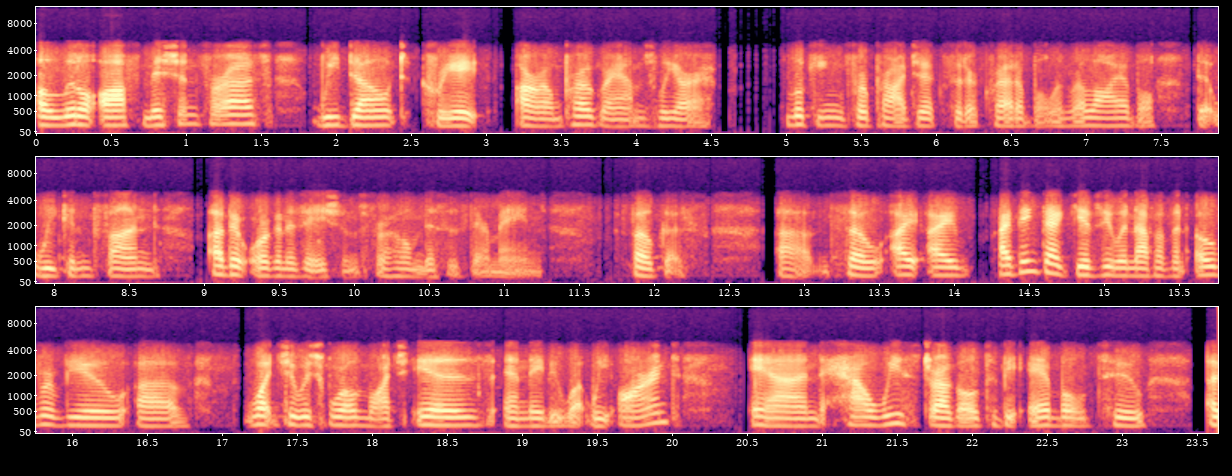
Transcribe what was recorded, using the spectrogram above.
a little off mission for us. We don't create our own programs. We are looking for projects that are credible and reliable that we can fund other organizations for whom this is their main focus. Um, so I, I, I think that gives you enough of an overview of what Jewish World Watch is and maybe what we aren't, and how we struggle to be able to uh,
